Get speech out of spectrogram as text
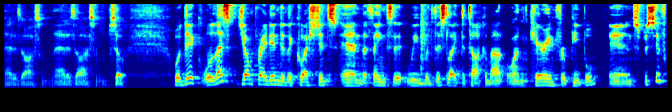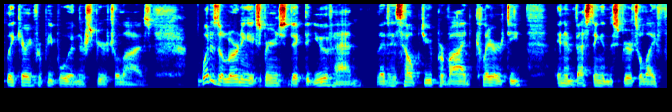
That is awesome. That is awesome. So, well, Dick, well, let's jump right into the questions and the things that we would just like to talk about on caring for people and specifically caring for people in their spiritual lives. What is a learning experience, Dick, that you have had that has helped you provide clarity in investing in the spiritual life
